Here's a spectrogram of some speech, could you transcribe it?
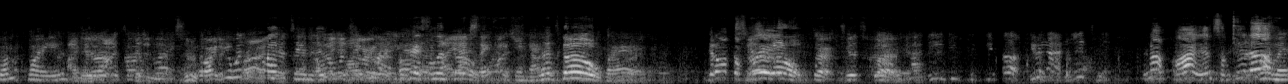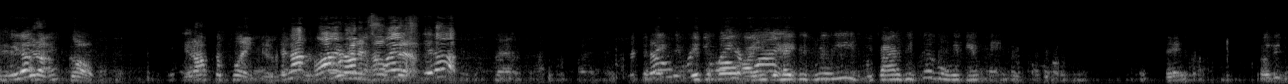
on the plane. Are you with the flight attendant? Okay, so let's go. Let's go. Get off the plane. Sir, just go. I need you to get up. You're not listening. You're not flying, so get up. man, get up. Go. Get off the plane, dude. You're not flying on help plane, get up. Make this difficult, or you can make this real easy. We're trying to be civil with you. So this is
